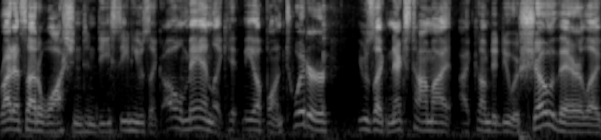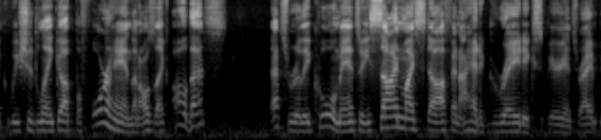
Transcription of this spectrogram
right outside of Washington D.C." And he was like, "Oh man, like hit me up on Twitter." He was like, "Next time I I come to do a show there, like we should link up beforehand." And I was like, "Oh, that's that's really cool, man." So he signed my stuff, and I had a great experience, right?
